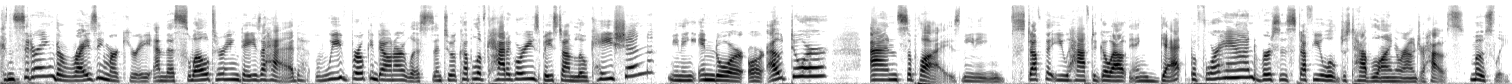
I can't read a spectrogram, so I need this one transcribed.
Considering the rising mercury and the sweltering days ahead, we've broken down our lists into a couple of categories based on location, meaning indoor or outdoor, and supplies, meaning stuff that you have to go out and get beforehand versus stuff you will just have lying around your house, mostly.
